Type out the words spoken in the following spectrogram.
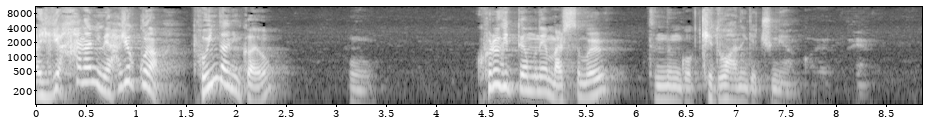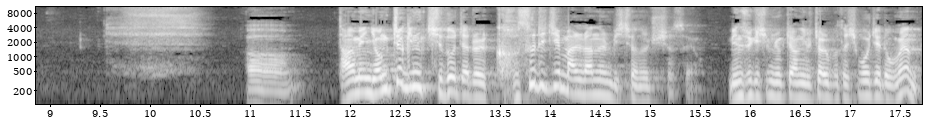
야 이게 하나님이 하셨구나 보인다니까요. 어. 그러기 때문에 말씀을 듣는 거, 기도하는 게 중요한 거예요. 네. 어, 다음엔 영적인 지도자를 거스르지 말라는 미션을 주셨어요. 민수기 16장 1절부터 15절에 보면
